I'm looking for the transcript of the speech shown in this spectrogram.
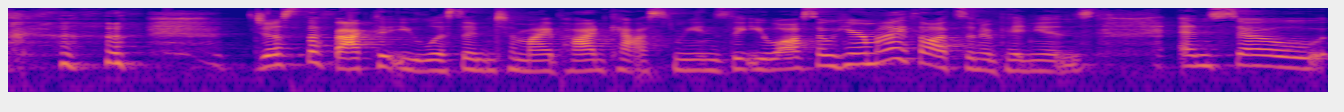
just the fact that you listen to my podcast means that you also hear my thoughts and opinions. And so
